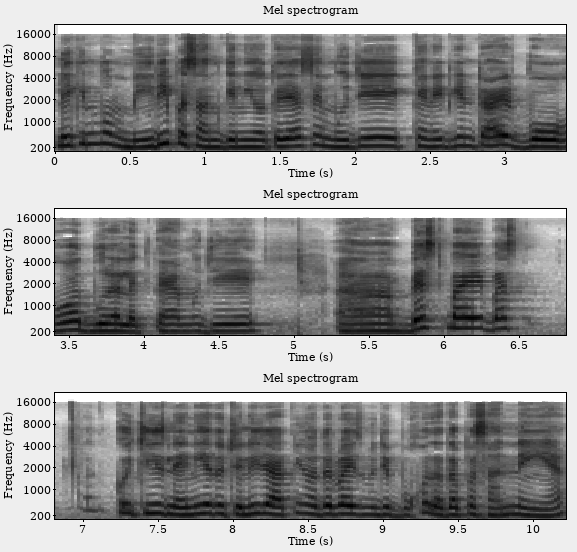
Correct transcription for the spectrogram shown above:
लेकिन वो मेरी पसंद के नहीं होते। जैसे मुझे कैनेडियन टायर बहुत बुरा लगता है मुझे बेस्ट बाय बस कोई चीज़ लेनी है तो चली जाती हूँ अदरवाइज़ मुझे बहुत ज़्यादा पसंद नहीं है।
